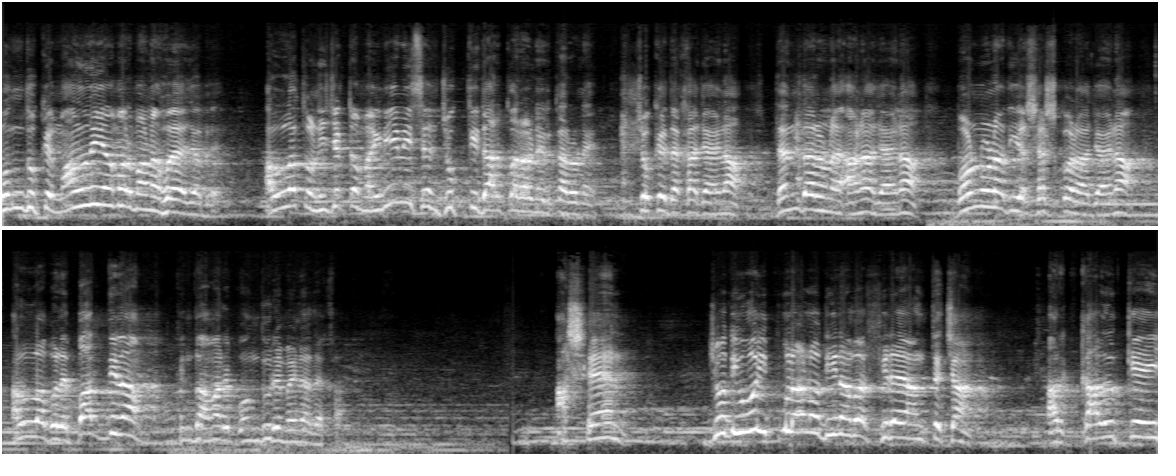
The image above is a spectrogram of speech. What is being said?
বন্ধুকে মানলেই আমার মানা হয়ে যাবে। আল্লাহ তো নিজেরটা মাইনিয়ে নিছেন যুক্তি দাঁড় করানোর কারণে। চোখে দেখা যায় না, ধ্যান ধারণায় আনা যায় না, বর্ণনা দিয়ে শেষ করা যায় না। আল্লাহ বলে, বাদ দিলাম, কিন্তু আমার বন্ধুরে মেনা দেখা। আসেন, যদি ওই পুরানো দিন আবার ফিরে আনতে চান, আর কালকে এই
